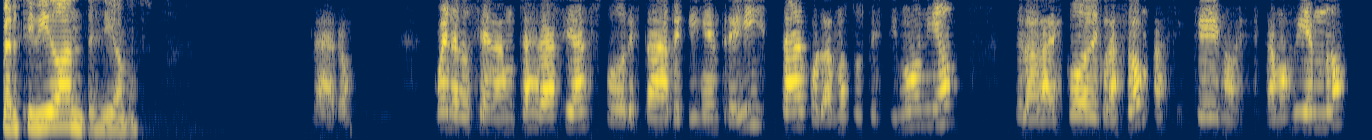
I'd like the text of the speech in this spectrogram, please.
percibido antes, digamos. Claro. Bueno, Luciana, muchas gracias por esta pequeña entrevista, por darnos tu testimonio. Te lo agradezco de corazón, así que nos estamos viendo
